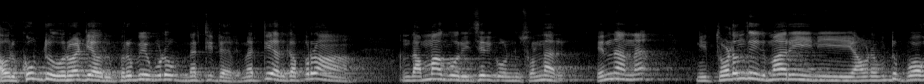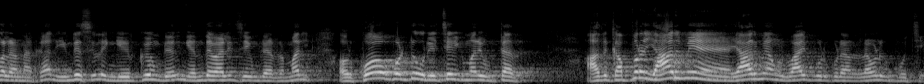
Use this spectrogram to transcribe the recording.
அவர் கூப்பிட்டு ஒரு வாட்டி அவர் பிரபுவை கூட மிரட்டிட்டார். மிரட்டி அதுக்கப்புறம் அந்த அம்மாவுக்கு ஒரு எச்சரிக்கை ஒன்று சொன்னார். என்னன்னா நீ தொடர்ந்து இது மாதிரி நீ அவனை விட்டு போகலைன்னாக்கா அந்த இண்டஸ்ட்ரியில் இங்கே இருக்கவே முடியாது இங்கே எந்த வேலையும் செய்ய முடியாதுன்ற மாதிரி அவர் கோவப்பட்டு ஒரு எச்சரிக்கை மாதிரி விட்டார். அதுக்கப்புறம் யாருமே யாருமே அவங்களுக்கு வாய்ப்பு கொடுக்கக்கூடாத லெவலுக்கு போச்சு.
